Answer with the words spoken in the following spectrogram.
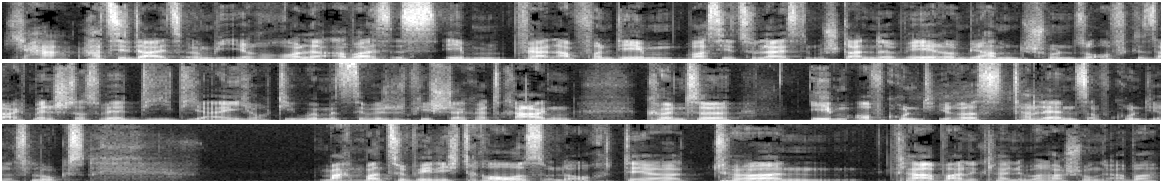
ja, hat sie da jetzt irgendwie ihre Rolle. Aber es ist eben fernab von dem, was sie zu leisten imstande wäre. Wir haben schon so oft gesagt, Mensch, das wäre die, die eigentlich auch die Women's Division viel stärker tragen könnte. Eben aufgrund ihres Talents, aufgrund ihres Looks. Macht man zu wenig draus und auch der Turn, klar, war eine kleine Überraschung, aber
